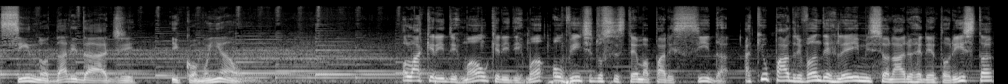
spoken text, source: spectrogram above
Sinodalidade e comunhão. Olá, querido irmão, querida irmã, ouvinte do Sistema Aparecida. Aqui o Padre Vanderlei, missionário redentorista,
